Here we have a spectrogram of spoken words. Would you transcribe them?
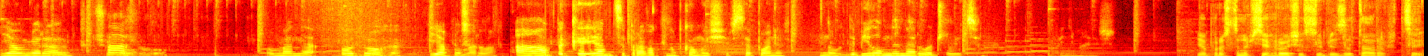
я вмираю. Чого? У мене ожоги. Я померла. А, ПКМ це права кнопка миші, все поняв. Ну, дебілом не народжується. Понімаєш? Я просто на всі гроші собі затарив цей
